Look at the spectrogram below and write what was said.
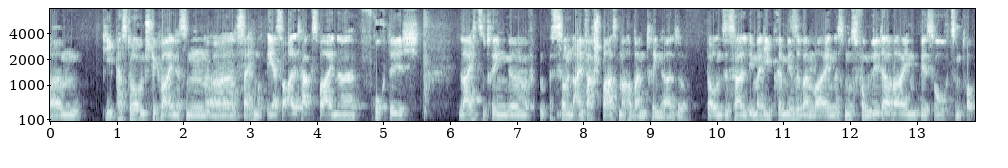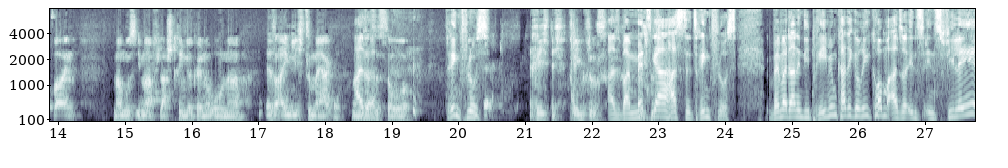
Ähm, die Pastorenstückweine sind, äh, sag ich mal, eher so Alltagsweine, fruchtig, leicht zu trinken. Es sollen einfach Spaß machen beim Trinken. Also bei uns ist halt immer die Prämisse beim Wein, es muss vom Literwein bis hoch zum Topwein. Man muss immer Flasch trinken können, ohne es eigentlich zu merken. Und Also- das ist so Trinkfluss. richtig, Trinkfluss. Also beim Metzger hast du Trinkfluss. Wenn wir dann in die Premium-Kategorie kommen, also ins, ins Filet,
